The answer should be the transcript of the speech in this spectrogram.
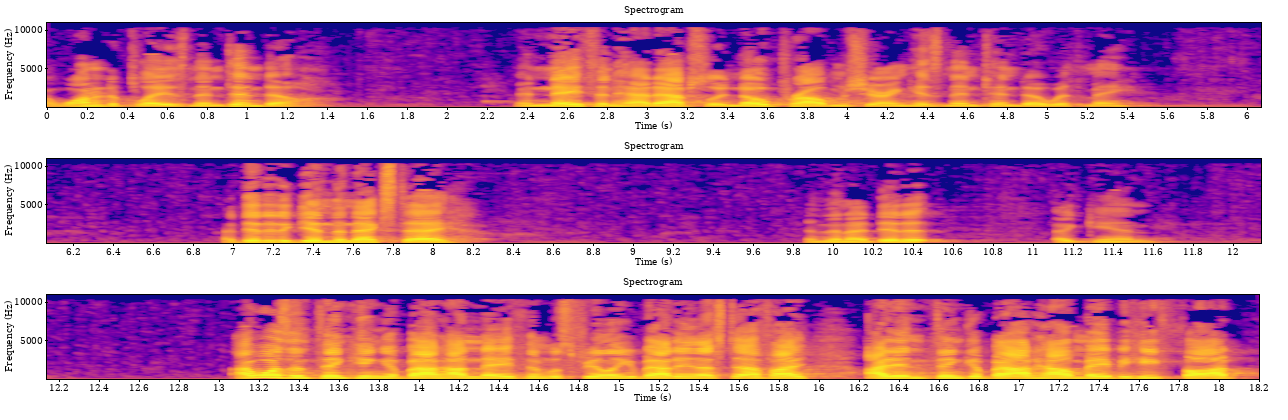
I wanted to play his Nintendo. And Nathan had absolutely no problem sharing his Nintendo with me. I did it again the next day. And then I did it again. I wasn't thinking about how Nathan was feeling about any of that stuff. I, I didn't think about how maybe he thought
